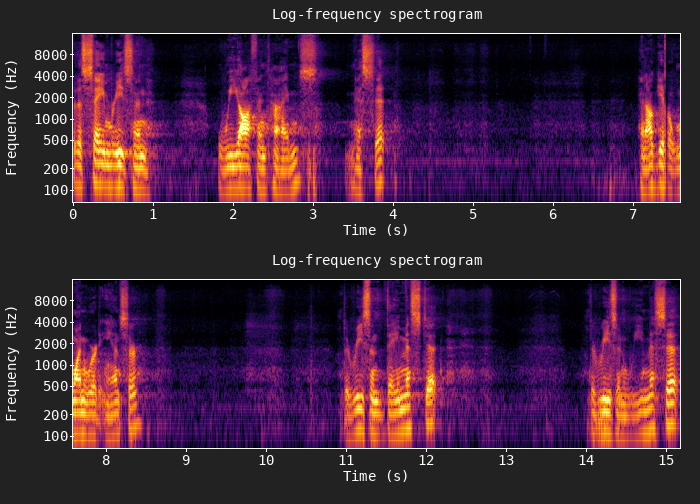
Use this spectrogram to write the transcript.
For the same reason we oftentimes miss it. And I'll give a one word answer. The reason they missed it, the reason we miss it,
